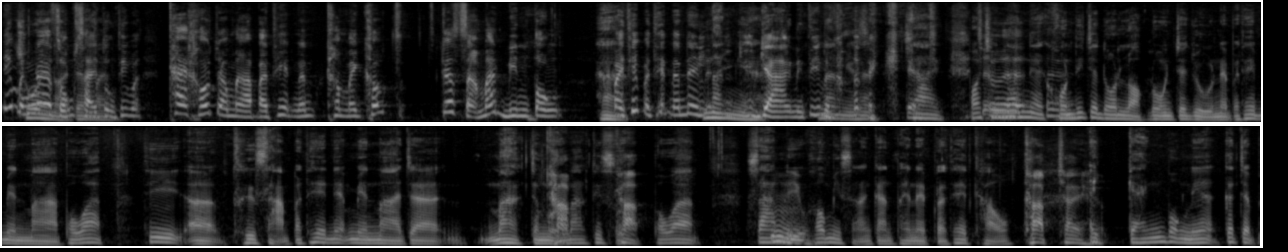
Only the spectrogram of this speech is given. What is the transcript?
นี่มันช่วยน่าหสอยงสัยได้ไหมตรงที่ว่า ถ้าเขาจะมาประเทศนั้นทำไมเขาก็สามารถบินตรงฮะไปที่ประเทศนั้นได้เลยนั่นไงอีกอย่างหนึ่งที่มันไงข้อสังเกต ใช่ เพราะฉะนั้นเนี่ยคนที่จะโดนหลอกลวงจะอยู่ในประเทศเมียนมา เพราะว่าที่เอ่อคือสามประเทศเนี่ยเมียนมาจะมากจำนวนครับมากที่สุด ครับเพราะว่า ทราบดีว่าเขามีสถานการณ์ภายในประเทศเขาครับใช่ครับไอ้แก๊งพวกเนี้ยก็จะไป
